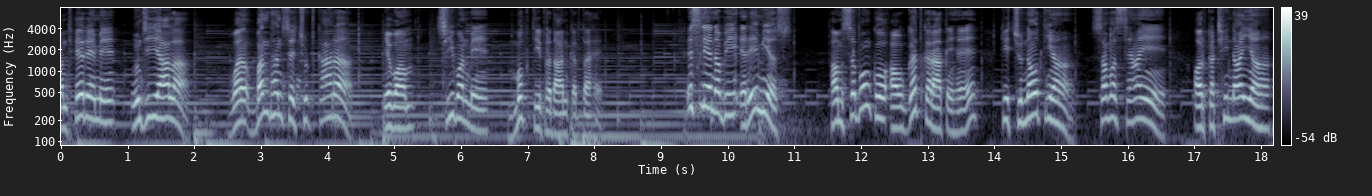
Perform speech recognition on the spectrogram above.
अंधेरे में उंजियाला बंधन से छुटकारा एवं जीवन में मुक्ति प्रदान करता है। इसलिए नबी एरेमियस हम सबों को अवगत कराते हैं कि चुनौतियाँ, समस्याएँ और कठिनाइयाँ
